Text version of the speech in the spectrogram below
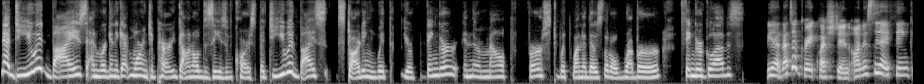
now, do you advise, and we're going to get more into periodontal disease, of course, but do you advise starting with your finger in their mouth first with one of those little rubber finger gloves? Yeah, that's a great question. Honestly, I think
